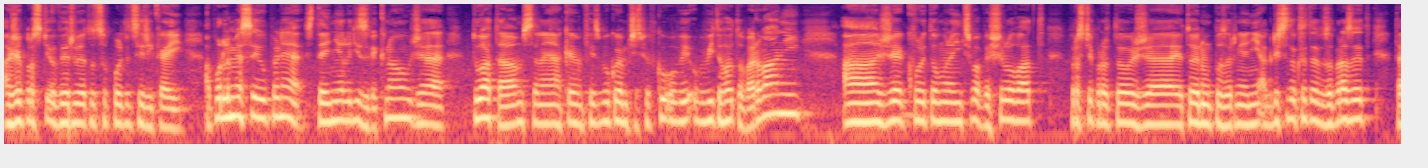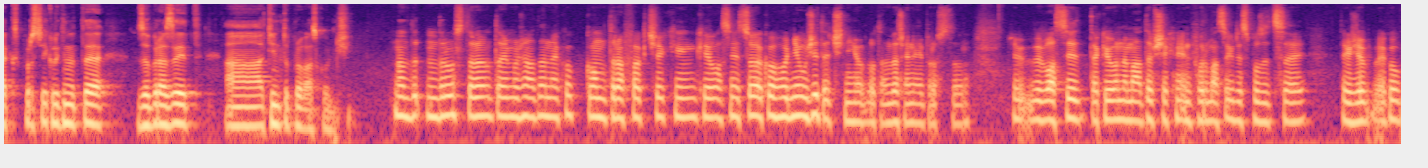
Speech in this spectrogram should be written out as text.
a že prostě ověřuje to, co politici říkají. A podle mě si úplně stejně lidi zvyknou, že tu a tam se na nějakém facebookovém příspěvku objeví tohoto varování a že kvůli tomu není třeba vyšilovat, prostě proto, že je to jenom upozornění. A když si to chcete zobrazit, tak prostě kliknete zobrazit a tím to pro vás končí na, na druhou stranu tady možná ten jako kontrafact checking je vlastně něco jako hodně užitečného pro ten veřejný prostor. Že vy vlastně taky nemáte všechny informace k dispozici, takže jako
